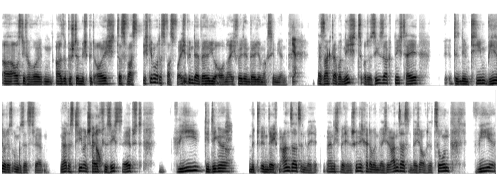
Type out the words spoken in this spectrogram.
äh, ausliefern wollten. Also bestimme ich mit euch das was. Ich gebe auch das was vor. Ich bin der Value Owner, ich will den Value maximieren. Ja, Er sagt aber nicht, oder sie sagt nicht, hey, dem Team, wie soll das umgesetzt werden? Ja, das Team entscheidet genau. für sich selbst, wie die Dinge, mit in welchem Ansatz, in welche, ja, nicht in welcher Geschwindigkeit, aber in welchem Ansatz, in welcher Organisation, wie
